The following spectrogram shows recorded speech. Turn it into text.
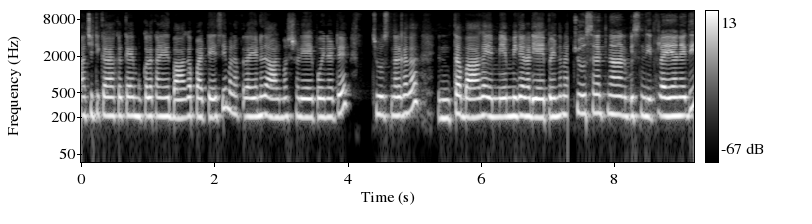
ఆ చిట్టి కాకరకాయ ముక్కలకనేది బాగా పట్టేసి మన ఫ్రై అనేది ఆల్మోస్ట్ రెడీ అయిపోయినట్టే. చూస్తున్నారు కదా! ఎంత బాగా ఎమ్మి ఎమ్మిగా రెడీ అయిపోయిందో. నాకు చూస్తేనే తినాలనిపిస్తుంది ఈ ఫ్రై అనేది.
